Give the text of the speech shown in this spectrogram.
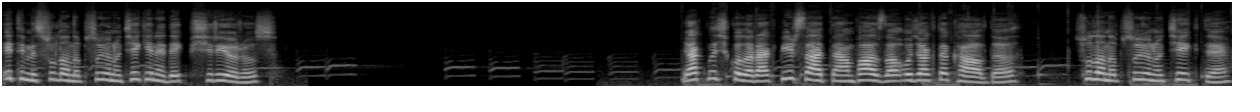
Etimiz sulanıp suyunu çekene dek pişiriyoruz. Yaklaşık olarak bir saatten fazla ocakta kaldı. Sulanıp suyunu çekti.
